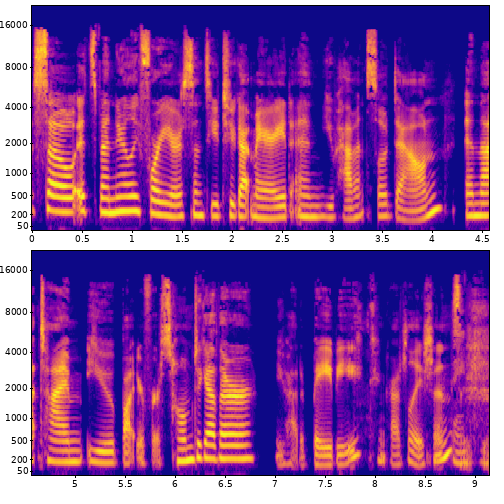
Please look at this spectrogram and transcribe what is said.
So it's been nearly four years since you two got married and you haven't slowed down. In that time, you bought your first home together. You had a baby. Congratulations. Thank Thank you.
